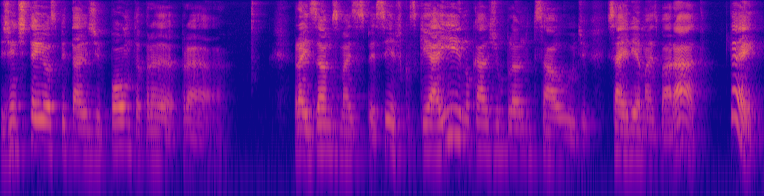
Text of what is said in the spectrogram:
A gente tem hospitais de ponta para exames mais específicos, que aí, no caso de um plano de saúde, sairia mais barato? Tem.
